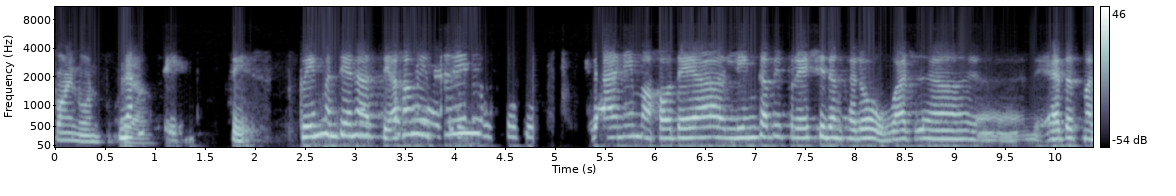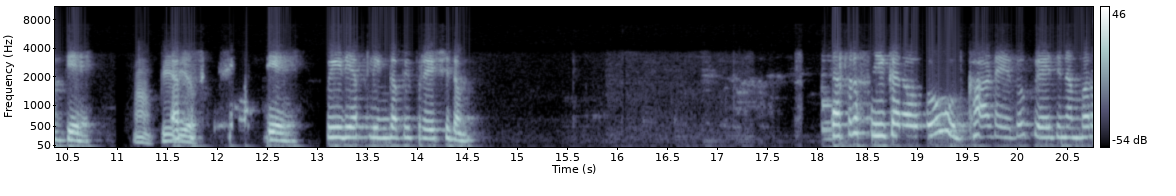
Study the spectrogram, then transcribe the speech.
पायिण्ट् वन् स्क्रीन् मध्ये नास्ति अहम् इदानीम् इदानीं महोदय लिङ्क् अपि प्रेषितं खलु एतत् मध्ये। P D F. मध्ये। पि डि एफ् लिङ्क् अपि प्रेषितम्। तत्र स्वीकरोतु उद्घाटयतु page number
